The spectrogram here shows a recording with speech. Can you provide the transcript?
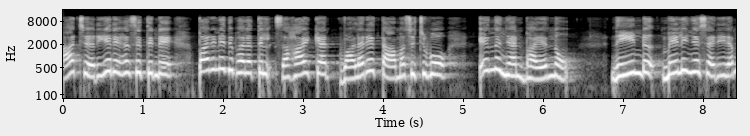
ആ ചെറിയ രഹസ്യത്തിന്റെ പരിണിതി ഫലത്തിൽ സഹായിക്കാൻ വളരെ താമസിച്ചുവോ എന്ന് ഞാൻ ഭയന്നു. നീണ്ട് മെലിഞ്ഞ ശരീരം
